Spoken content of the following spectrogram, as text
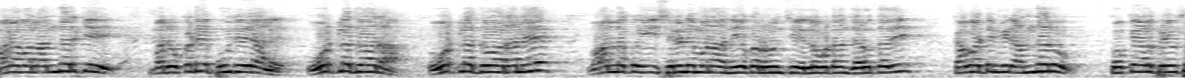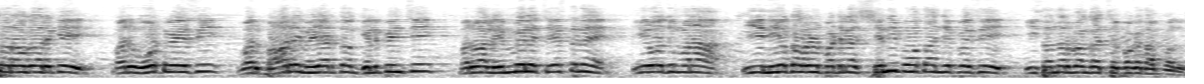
మన వాళ్ళందరికీ మరి ఒకటే పూజ చేయాలి. ఓట్ల ద్వారా ఓట్ల ద్వారానే వాళ్ళకు ఈ శనిని మన నియోజకవర్గం నుంచి వెళ్ళగొట్టడం జరుగుతుంది. కాబట్టి మీరు అందరూ కొక్కేల ప్రేమసారావు గారికి మరి ఓటు వేసి వారి భారీ మెజార్టీతో గెలిపించి మరి వాళ్ళు ఎమ్మెల్యే చేస్తేనే ఈ రోజు మన ఈ నియోజకవర్గం పట్టిన శని పోతా అని చెప్పేసి ఈ సందర్భంగా చెప్పక తప్పదు.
